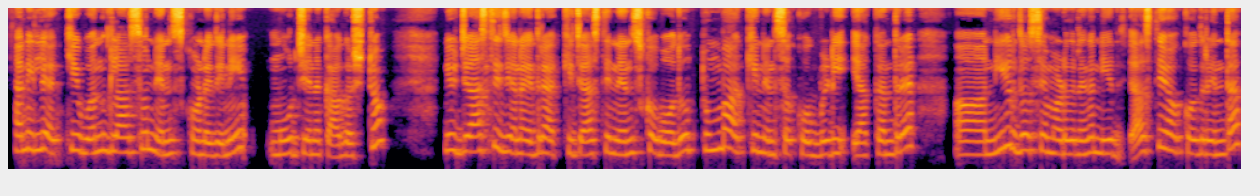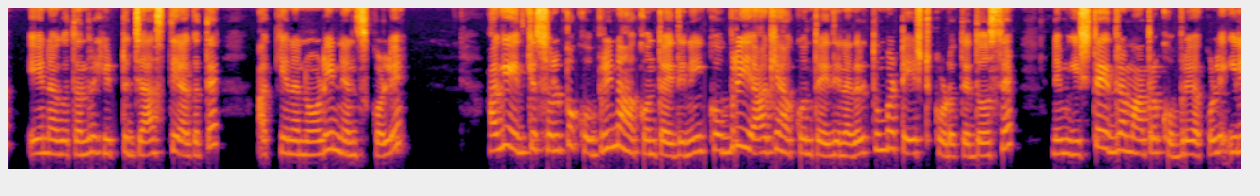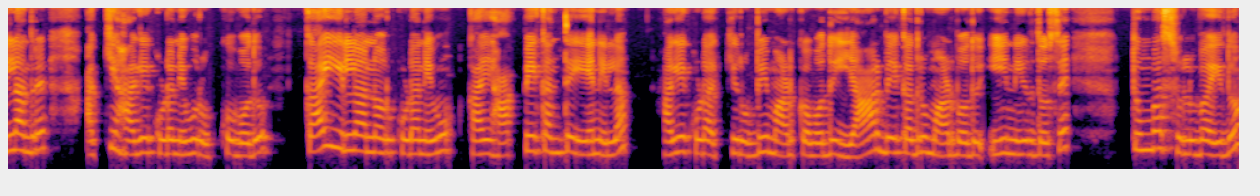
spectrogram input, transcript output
ನಾನು ಇಲ್ಲಿ ಅಕ್ಕಿ ಒಂದು ಗ್ಲಾಸು ನೆನೆಸ್ಕೊಂಡಿದ್ದೀನಿ ಮೂರು ಜನಕ್ಕಾಗಷ್ಟು ನೀವು ಜಾಸ್ತಿ ಜನ ಇದ್ದರೆ ಅಕ್ಕಿ ಜಾಸ್ತಿ ನೆನೆಸ್ಕೋಬೋದು. ತುಂಬ ಅಕ್ಕಿ ನೆನ್ಸೋಕ್ಕೆ ಹೋಗ್ಬಿಡಿ. ಯಾಕಂದರೆ ನೀರು ದೋಸೆ ಮಾಡೋದ್ರಿಂದ, ನೀರು ಜಾಸ್ತಿ ಹಾಕೋದ್ರಿಂದ ಏನಾಗುತ್ತೆ ಅಂದರೆ ಹಿಟ್ಟು ಜಾಸ್ತಿ ಆಗುತ್ತೆ. ಅಕ್ಕಿನ ನೋಡಿ ನೆನೆಸ್ಕೊಳ್ಳಿ. ಹಾಗೆ ಇದಕ್ಕೆ ಸ್ವಲ್ಪ ಕೊಬ್ಬರಿನ ಹಾಕ್ಕೊತಾ ಇದ್ದೀನಿ. ಕೊಬ್ಬರಿ ಯಾಕೆ ಹಾಕ್ಕೊತಾ ಇದ್ದೀನಿ ಅಂದರೆ ತುಂಬ ಟೇಸ್ಟ್ ಕೊಡುತ್ತೆ ದೋಸೆ. ನಿಮ್ಗೆ ಇಷ್ಟ ಇದ್ರೆ ಮಾತ್ರ ಕೊಬ್ಬರಿ ಹಾಕೊಳ್ಳಿ. ಇಲ್ಲಾಂದರೆ ಅಕ್ಕಿ ಹಾಗೆ ಕೂಡ ನೀವು ರುಬ್ಕೋಬೋದು. ಕಾಯಿ ಇಲ್ಲ ಅನ್ನೋರು ಕೂಡ ನೀವು ಕಾಯಿ ಹಾಕ್ಬೇಕಂತ ಏನಿಲ್ಲ. ಹಾಗೆ ಕೂಡ ಅಕ್ಕಿ ರುಬ್ಬಿ ಮಾಡ್ಕೋಬೋದು. ಯಾರು ಬೇಕಾದರೂ ಮಾಡ್ಬೋದು. ಈ ನೀರು ದೋಸೆ ತುಂಬ ಸುಲಭ ಇದು.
